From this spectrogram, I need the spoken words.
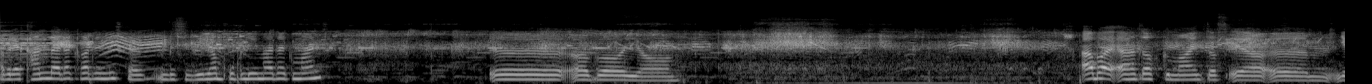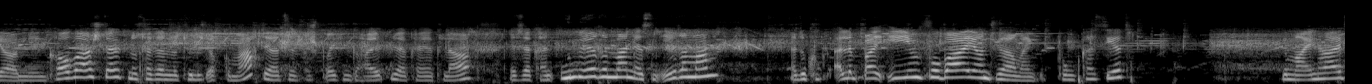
Aber der kann leider gerade nicht. Hat ein bisschen WLAN-Problem, hat er gemeint. Äh, aber ja. Aber er hat auch gemeint, dass er ähm, ja, mir ein Cover erstellt. Und das hat er natürlich auch gemacht. Er hat sein Versprechen gehalten. Ja, klar. Er ist ja kein Unehrenmann, er ist ein Ehrenmann. Also guckt alle bei ihm vorbei und wir haben einen Punkt kassiert. Gemeinheit.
